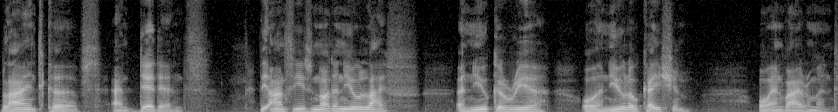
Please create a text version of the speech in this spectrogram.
blind curves, and dead ends? The answer is not a new life, a new career, or a new location or environment.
